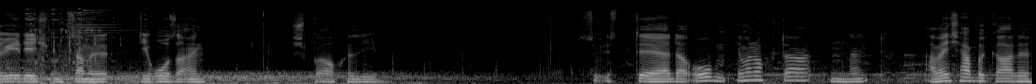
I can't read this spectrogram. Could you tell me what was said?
Dreh dich und sammel die Rose ein. Ich brauche Leben. So ist der da oben immer noch da? Nein. Aber ich habe gerade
